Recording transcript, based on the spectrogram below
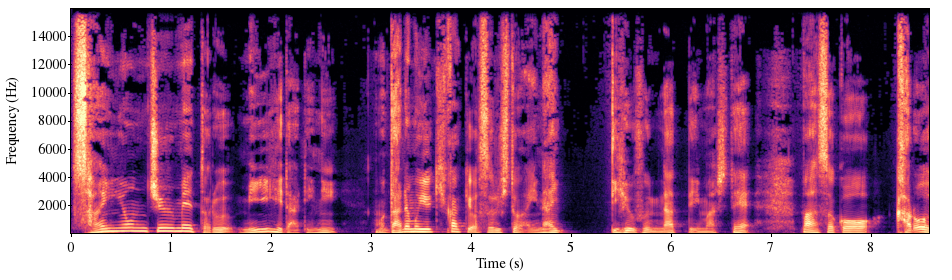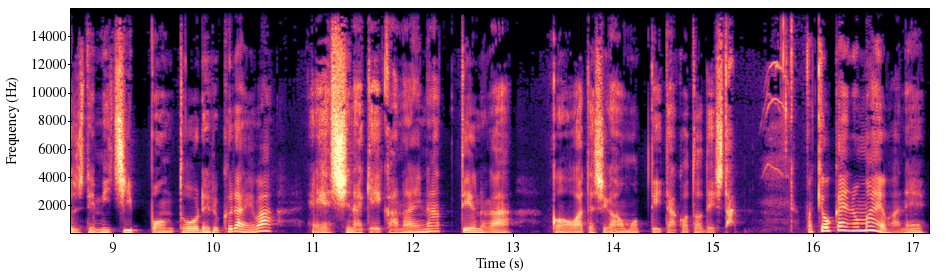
3、40メートル右左に、もう誰も雪かきをする人がいないっていう風になっていまして、まあそこをかろうじて道一本通れるくらいは、えー、しなきゃいかないなっていうのが、こう私が思っていたことでした。まあ、教会の前はね、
